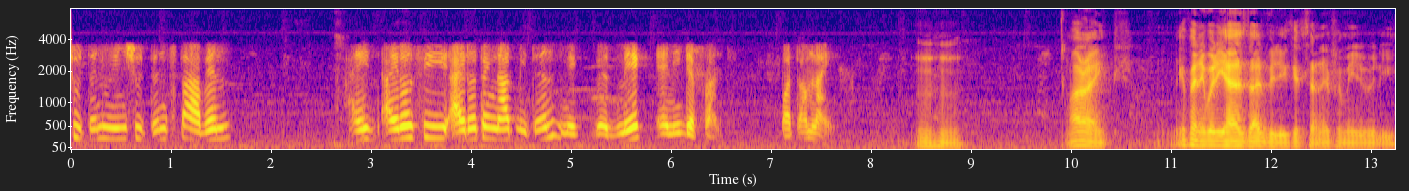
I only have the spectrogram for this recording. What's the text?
shooting, who in shooting, stabbing. I, I don't see, I don't think that meeting make, would make any difference. Bottom line. Mm-hmm. All right. If anybody has that video, you can send it for me to really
